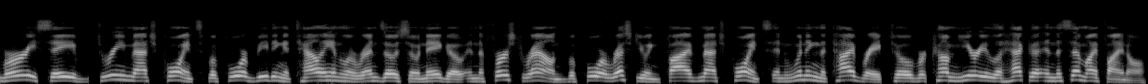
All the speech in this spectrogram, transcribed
Murray saved three match points before beating Italian Lorenzo Sonego in the first round before rescuing five match points and winning the tiebreak to overcome Jiri Lehecka in the semifinal.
